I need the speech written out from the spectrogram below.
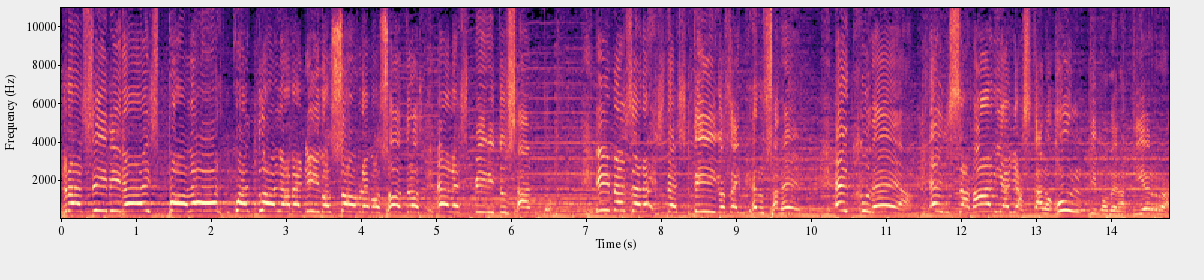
Recibiréis poder cuando haya venido sobre vosotros el Espíritu Santo. Y me seréis testigos en Jerusalén, en Judea, en Samaria y hasta lo último de la tierra.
